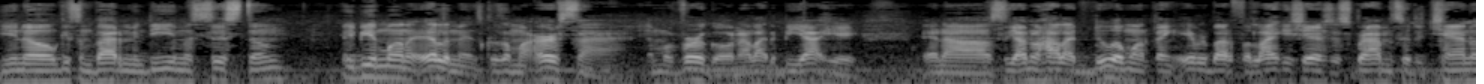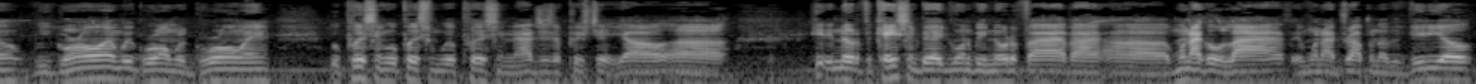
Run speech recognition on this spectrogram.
you know, get some vitamin D in my system. Maybe among the elements, because I'm an earth sign. I'm a Virgo, and I like to be out here. And uh, so y'all know how I like to do it. I want to thank everybody for liking, sharing, subscribing to the channel. We growing, we're growing, we're growing. We're pushing, we're pushing, we're pushing. I just appreciate y'all. Uh, hit the notification bell you want to be notified uh, when I go live and when I drop another video.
